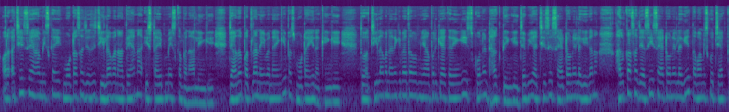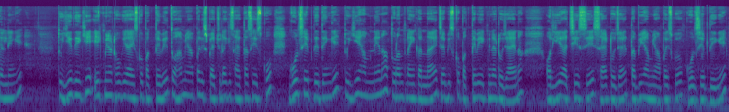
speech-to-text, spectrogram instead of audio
और अच्छे से हम इसका एक मोटा सा जैसे चीला बनाते हैं ना, इस टाइप में इसका बना लेंगे। ज़्यादा पतला नहीं बनाएँगे, बस मोटा ही रखेंगे। तो चीला बनाने के बाद अब हम यहाँ पर क्या करेंगे, इसको ना ढक देंगे। जब ये अच्छे से सेट होने लगेगा ना, हल्का सा जैसे ही सेट होने लगे, तब हम इसको चेक कर लेंगे। तो ये देखिए, एक मिनट हो गया है इसको पकते हुए तो हम यहाँ पर स्पैचुला की सहायता से इसको गोल शेप दे देंगे। तो ये हमने ना तुरंत नहीं करना है, जब इसको पकते हुए एक मिनट हो जाए ना, और ये अच्छे से सेट हो जाए, तभी हम यहाँ पर इसको गोल शेप देंगे।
